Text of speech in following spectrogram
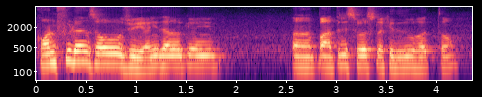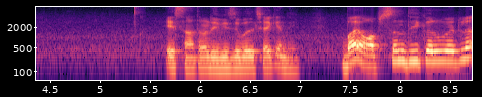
કોન્ફિડન્સ હોવો જોઈએ. અહીં ધારો કે અહીં પાંત્રીસ વર્ષ લખી દીધું હોત તો, એ સાત વડે ડિવિઝિબલ છે કે નહીં? બાય ઓપ્શનથી કરવું એટલે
